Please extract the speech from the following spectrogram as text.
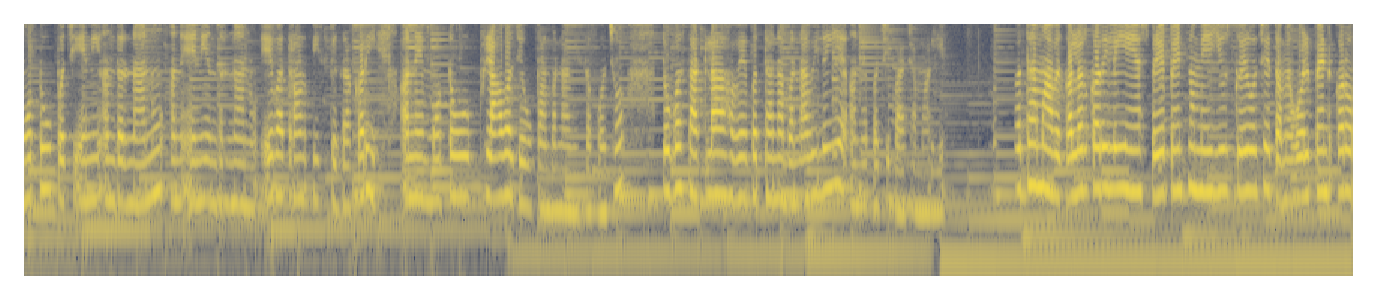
મોટું, પછી એની અંદર નાનું અને એની અંદર નાનું. એવા ત્રણ પીસ ભેગા કરી અને મોટો ફ્લાવર જેવું પણ બનાવી શકો છો. તો બસ આટલા હવે બધાના બનાવી લઈએ અને પછી પાછા મળીએ. બધામાં હવે કલર કરી લઈએ. અહીંયા સ્પ્રે પેઇન્ટનો મેં યુઝ કર્યો છે. તમે ઓઇલ પેઇન્ટ કરો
